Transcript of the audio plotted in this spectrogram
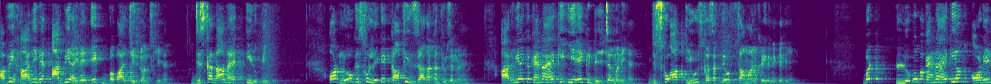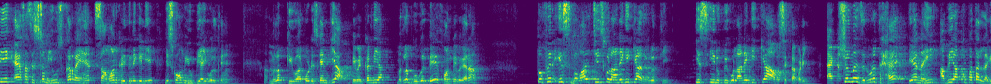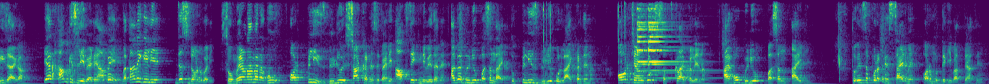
अभी हाल ही में आरबीआई ने एक बवाल चीज़ लॉन्च की है, जिसका नाम है ई रूपी और लोग इसको लेके काफ़ी ज़्यादा कंफ्यूजन में हैं। आरबीआई का कहना है कि ये एक डिजिटल मनी है, जिसको आप यूज़ कर सकते हो सामान खरीदने के लिए। बट लोगों का कहना है कि हम ऑलरेडी एक ऐसा सिस्टम यूज़ कर रहे हैं सामान खरीदने के लिए, जिसको हम यूपीआई बोलते हैं। मतलब क्यूआर कोड स्कैन किया पेमेंट कर दिया मतलब गूगल पे फ़ोन पे वगैरह। तो फिर इस बवाल चीज़ को लाने की क्या ज़रूरत थी? इस ई रुपये को लाने की क्या आवश्यकता पड़ी? एक्चुअल में ज़रूरत है या नहीं, अभी आपको पता लग ही जाएगा। यार, हम किस लिए बैठे यहाँ पे? बताने के लिए। जस्ट डोंट वरी सो मेरा नाम है रघु और प्लीज़ वीडियो स्टार्ट करने से पहले आपसे एक निवेदन है। अगर वीडियो पसंद आए तो प्लीज़ वीडियो को लाइक कर देना और चैनल को सब्सक्राइब कर लेना। आई होप वीडियो पसंद आएगी। तो इन सबको रखें साइड में और मुद्दे की बात पे आते हैं।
